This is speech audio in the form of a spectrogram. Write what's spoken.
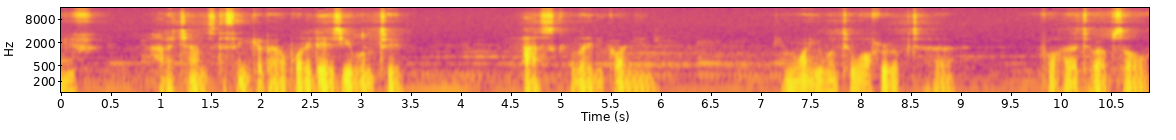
You've had a chance to think about what it is you want to ask the Lady Kwan Yin and what you want to offer up to her for her to absolve.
